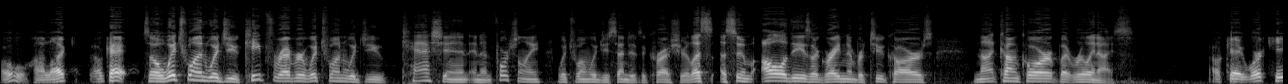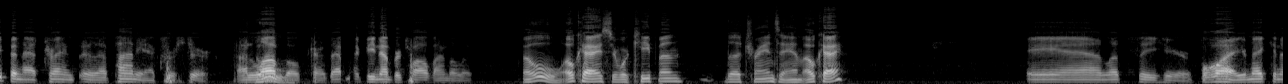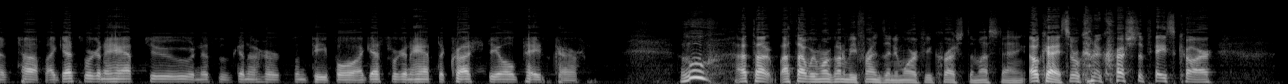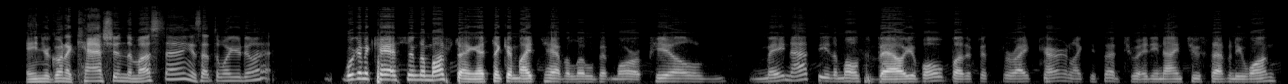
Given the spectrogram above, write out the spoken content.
Oh, I like it. Okay. So which one would you keep forever? Which one would you cash in? And unfortunately, which one would you send it to Crusher? Let's assume all of these are grade number two cars, not Concours, but really nice. Okay, we're keeping that trans, uh, that Pontiac for sure. I love Ooh. those cars. That might be number 12 on the list. Oh, okay. So we're keeping the Trans Am. Okay. And let's see here. Boy, you're making it tough. I guess we're going to have to, and this is going to hurt some people. I guess we're going to have to crush the old pace car. Ooh, I thought I thought we weren't going to be friends anymore if you crushed the Mustang. Okay, so we're going to crush the pace car, and you're going to cash in the Mustang. Is that the way you're doing it? We're going to cash in the Mustang. I think it might have a little bit more appeal. May not be the most valuable, but if it's the right car, and like you said, 289, 271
